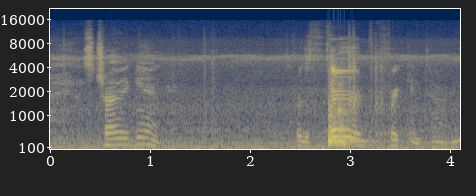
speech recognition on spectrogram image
Let's try again. For the third freaking time.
